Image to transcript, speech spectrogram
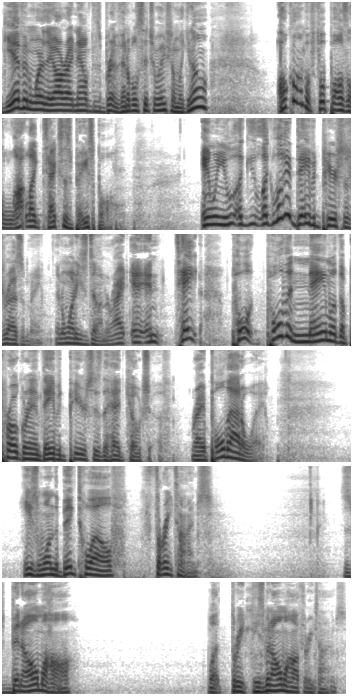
given where they are right now with this Brent Venables situation. I'm like, you know, Oklahoma football is a lot like Texas baseball. And when you like, like look at David Pierce's resume and what he's done, right? And, and pull pull the name of the program David Pierce is the head coach of, right? Pull that away. He's won the Big 12 three times. He's been to Omaha. What three? He's been to Omaha three times.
